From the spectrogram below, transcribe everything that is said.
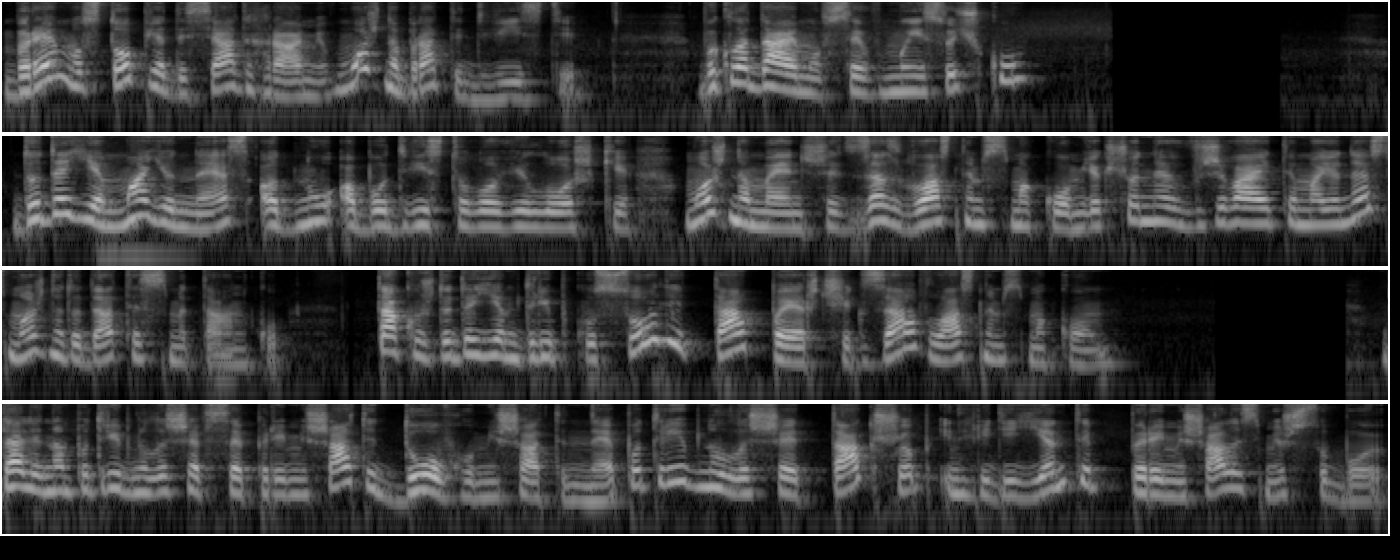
Беремо 150 грамів, можна брати 200. Викладаємо все в мисочку. Додаємо майонез 1 або 2 столові ложки, можна менше за власним смаком. Якщо не вживаєте майонез, можна додати сметанку. Також додаємо дрібку солі та перчик за власним смаком. Далі нам потрібно лише все перемішати, довго мішати не потрібно, лише так, щоб інгредієнти перемішались між собою.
